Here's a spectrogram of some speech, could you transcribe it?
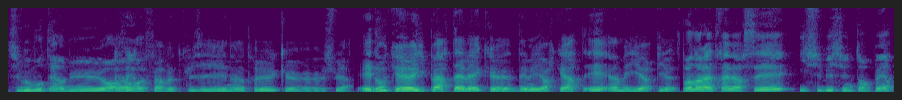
Si vous montez un mur, refaire votre cuisine, un truc, je suis là. Et donc ils partent avec des meilleures cartes et un meilleur pilote. Pendant la traversée, ils subissent une tempête.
